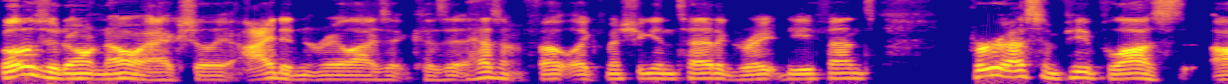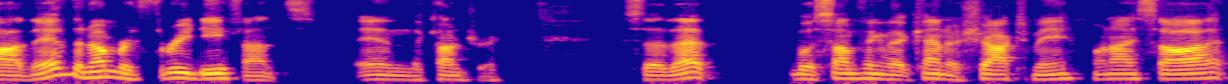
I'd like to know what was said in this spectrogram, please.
for those who don't know, actually, I didn't realize it because it hasn't felt like Michigan's had a great defense. Per S&P Plus, uh, they have the number three defense in the country. So that was something that kind of shocked me when I saw it.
